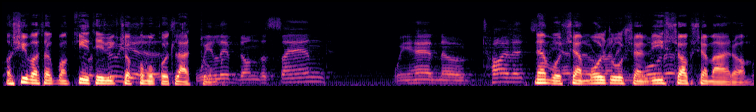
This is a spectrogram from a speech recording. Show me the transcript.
a sivatagban két évig csak homokot láttunk. Nem volt sem moldó, sem vízcsap, sem áram.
